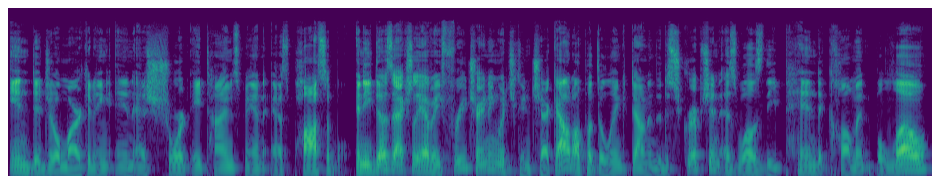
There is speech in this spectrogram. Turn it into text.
in digital marketing in as short a time span as possible. And he does actually have a free training, which you can check out. I'll put the link down in the description as well as the pinned comment below.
